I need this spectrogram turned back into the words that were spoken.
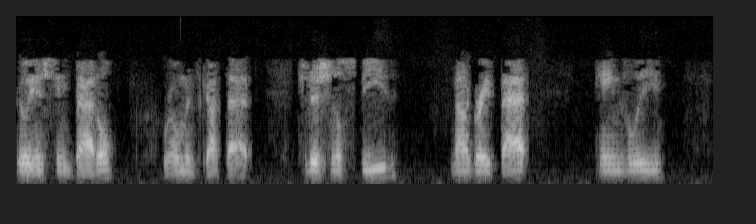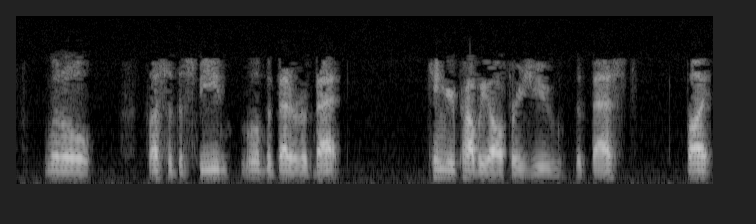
really interesting battle. Roman's got that traditional speed, not a great bat. Haseley, little less of the speed, a little bit better of a bat. Kingery probably offers you the best, but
